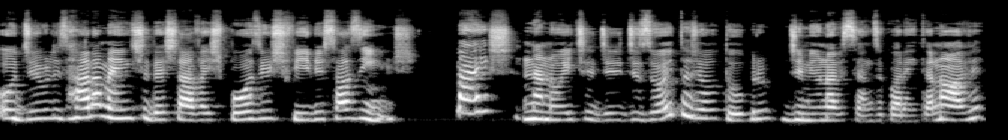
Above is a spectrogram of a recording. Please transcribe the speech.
o Julius raramente deixava a esposa e os filhos sozinhos. Mas, na noite de 18 de outubro de 1949,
